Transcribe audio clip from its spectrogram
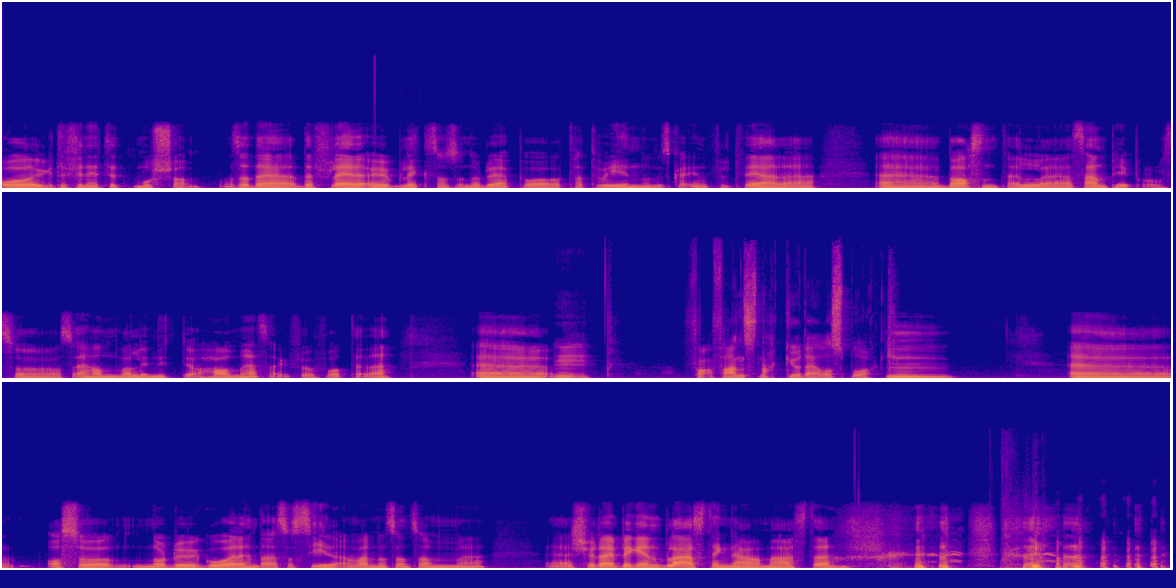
og definitivt morsom. Altså det, det er flere øyeblikk, sånn som når du er på Tatooine og du skal infiltrere eh, basen til eh, Sand People, så, så er han veldig nyttig å ha med seg for å få til det. Eh, Mm. For, for han snakker jo deres språk. Mm. Eh, og så når du går inn der, så sier han vel noe sånt som eh, Should I begin blasting now, master?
